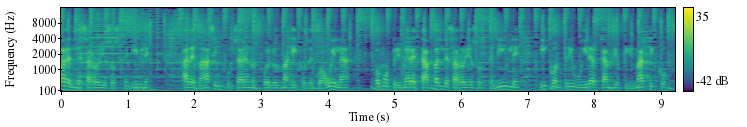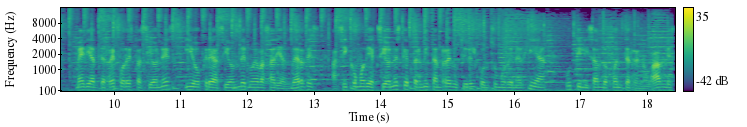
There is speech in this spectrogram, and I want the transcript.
para el desarrollo sostenible. Además, impulsar en los pueblos mágicos de Coahuila como primera etapa el desarrollo sostenible y contribuir al cambio climático mediante reforestaciones y o creación de nuevas áreas verdes, así como de acciones que permitan reducir el consumo de energía utilizando fuentes renovables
